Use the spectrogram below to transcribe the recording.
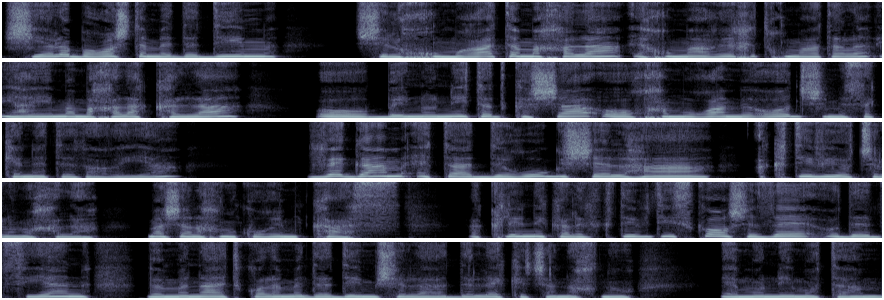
שיהיה לו בראש את המדדים של חומרת המחלה, איך הוא מעריך את חומרת, האם המחלה קלה או בינונית עד קשה או חמורה מאוד שמסכנת את הראייה, וגם את הדירוג של האקטיביות של המחלה, מה שאנחנו קוראים CAS, ה-Clinical Activity Score, שזה עודד ציין ומנה את כל המדדים של הדלקת שאנחנו אה, מונים אותם.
